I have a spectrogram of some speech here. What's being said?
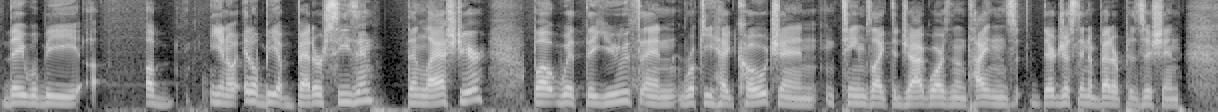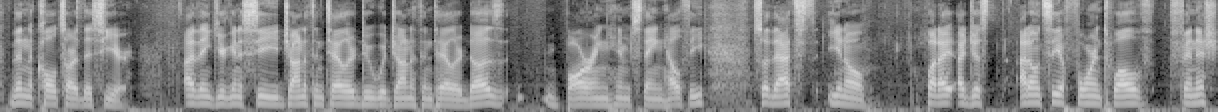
they will be a, a you know it'll be a better season than last year. But with the youth and rookie head coach and teams like the Jaguars and the Titans, they're just in a better position than the Colts are this year. I think you're going to see Jonathan Taylor do what Jonathan Taylor does, barring him staying healthy. So that's, you know, but I, I just I don't see a 4 and 12 finish.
